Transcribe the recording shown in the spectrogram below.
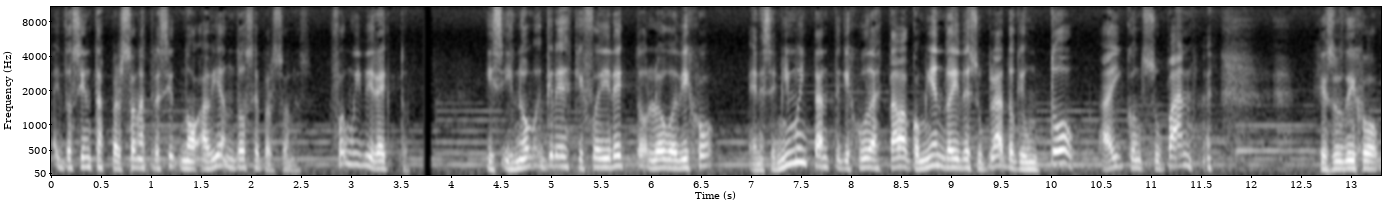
Hay 200 personas, 300. No, habían 12 personas. Fue muy directo. Y si no crees que fue directo, luego dijo, en ese mismo instante que Judas estaba comiendo ahí de su plato, que untó ahí con su pan, Jesús dijo,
